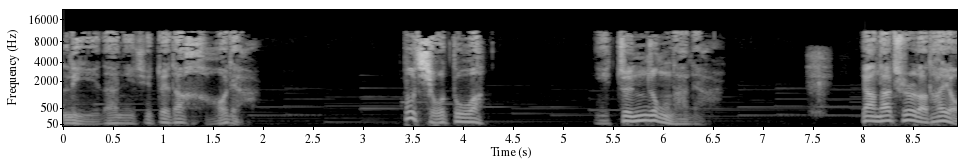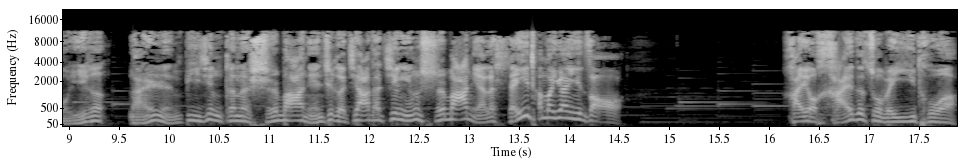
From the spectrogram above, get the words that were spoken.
里的，你去对他好点儿，不求多，你尊重他点儿，让他知道他有一个男人，毕竟跟了十八年，这个家他经营十八年了，谁他妈愿意走？还有孩子作为依托，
